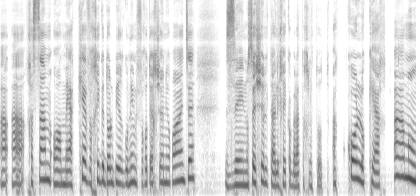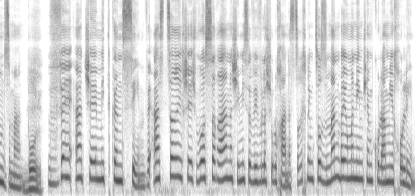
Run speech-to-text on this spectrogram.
החסם או המעכב הכי גדול בארגונים, לפחות איך שאני רואה את זה, זה נושא של תהליכי קבלת החלטות. הכל לוקח המון זמן, בול. ועד שהם מתכנסים, ואז צריך שישבו עשרה אנשים מסביב לשולחן, אז צריך למצוא זמן ביומנים שהם כולם יכולים.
